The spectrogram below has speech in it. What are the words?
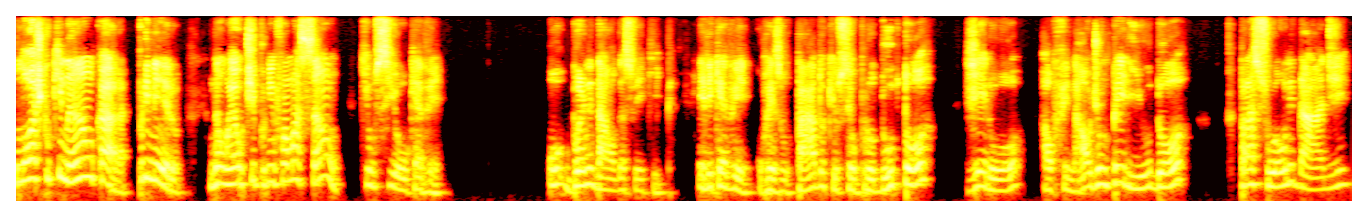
Lógico que não, cara. Primeiro, não é o tipo de informação que o CEO quer ver. O burn down da sua equipe. Ele quer ver o resultado que o seu produto gerou ao final de um período para a sua unidade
